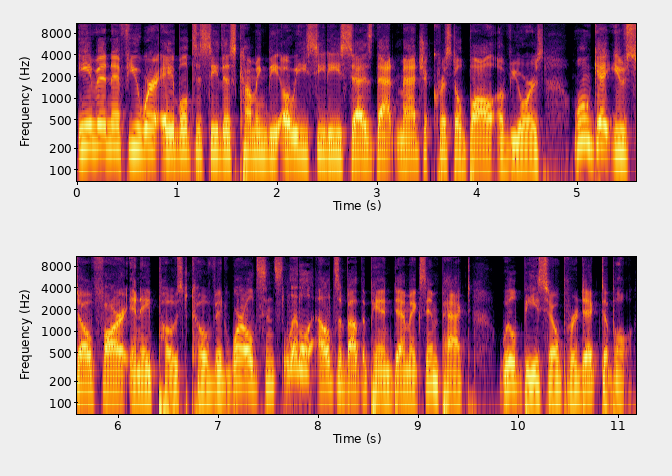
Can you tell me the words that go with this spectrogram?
Even if you were able to see this coming, the the OECD says that magic crystal ball of yours won't get you so far in a post COVID world since little else about the pandemic's impact will be so predictable.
